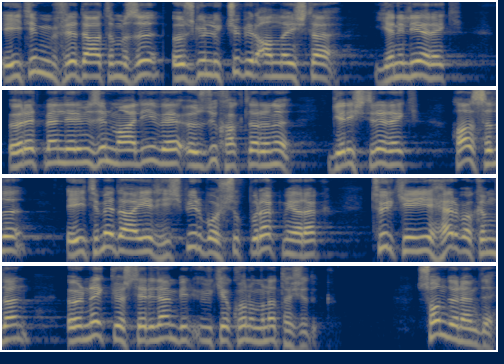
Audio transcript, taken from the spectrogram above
eğitim müfredatımızı özgürlükçü bir anlayışla yenileyerek öğretmenlerimizin mali ve özlük haklarını geliştirerek hasılı eğitime dair hiçbir boşluk bırakmayarak Türkiye'yi her bakımdan örnek gösterilen bir ülke konumuna taşıdık. Son dönemde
